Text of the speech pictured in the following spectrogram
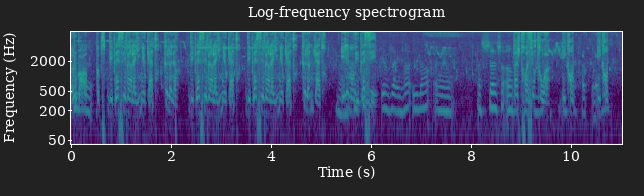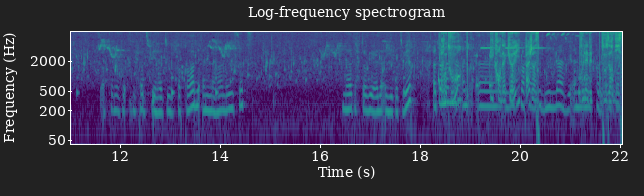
أربعة Ops. Déplacer vers la ligne 4, colonne 1. Déplacer vers la ligne 4, déplacer vers la ligne 4, colonne 4. Élément déplacé. ارجعيها إلى آه، الشاشة Page 3 sur 3. Écran. Écran. سأقوم بحذف هذه الفقرة لأنها ليست لا تحتوي على أي تطبيق أتمنى Retour. Écran d'accueil. Page Volet 12h10.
